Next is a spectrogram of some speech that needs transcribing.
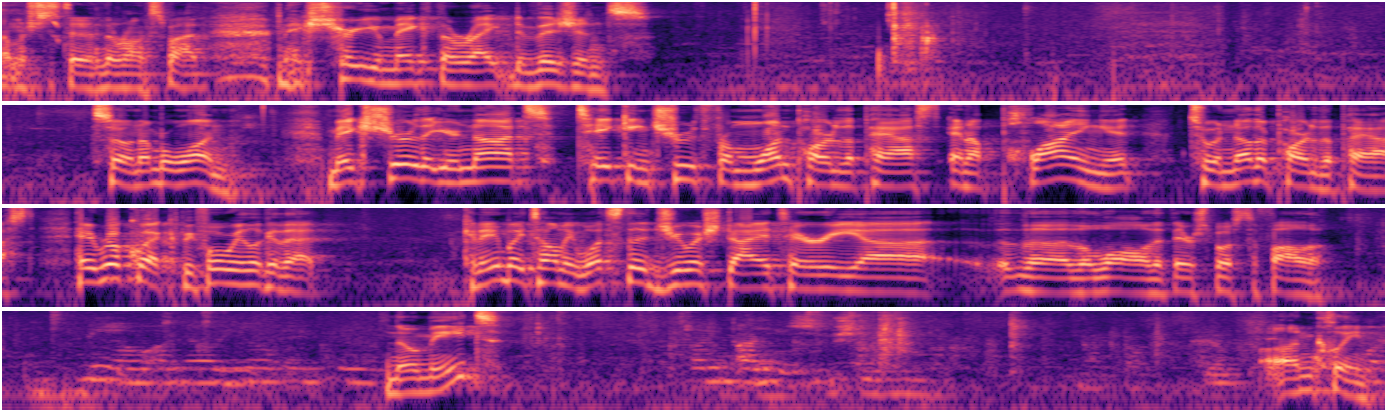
I'm just in the wrong spot. Make sure you make the right divisions. So, number one, make sure that you're not taking truth from one part of the past and applying it to another part of the past. Hey, real quick, before we look at that, can anybody tell me what's the Jewish dietary uh, the the law that they're supposed to follow? No, no, No meat. unclean. Unclean.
